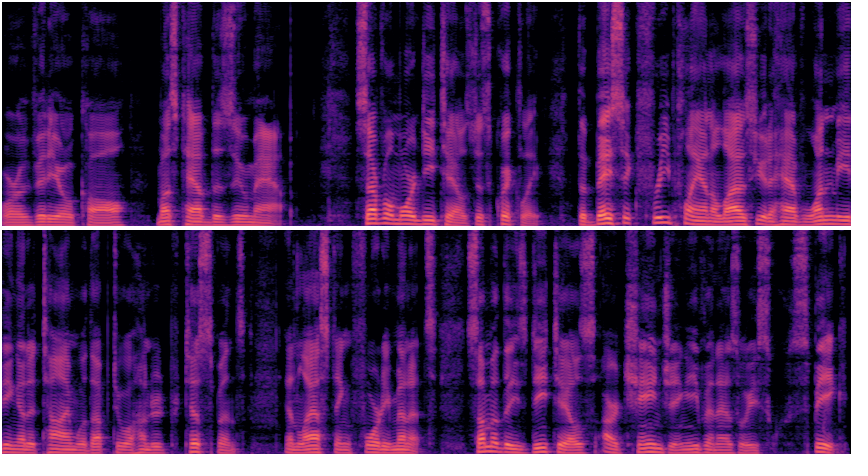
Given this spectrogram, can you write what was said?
or a video call must have the Zoom app. Several more details, just quickly. The basic free plan allows you to have one meeting at a time with up to 100 participants and lasting 40 minutes. Some of these details are changing even as we speak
